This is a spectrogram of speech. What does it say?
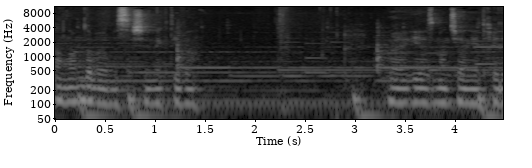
בדרך כלל לא מדבר בסשן כתיבה. כבר הגיע הזמן שאני אתחיל.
